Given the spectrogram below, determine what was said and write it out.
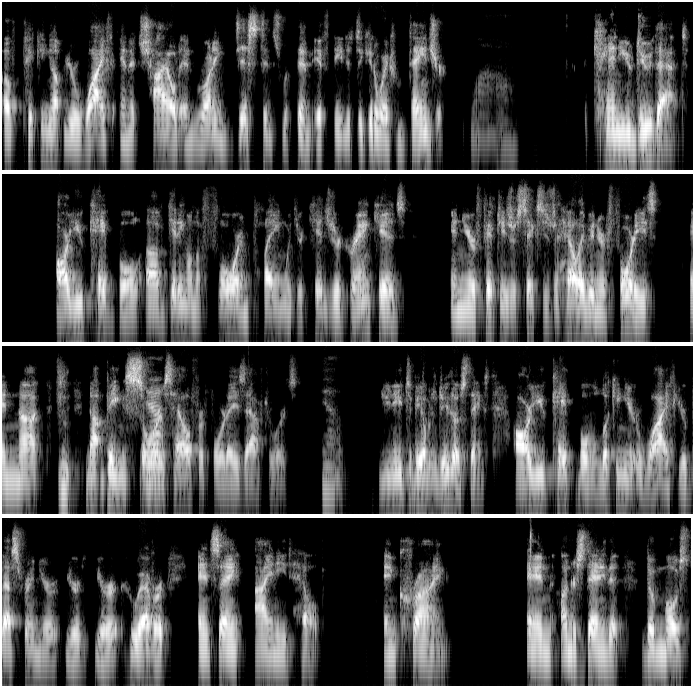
of picking up your wife and a child and running distance with them if needed to get away from danger? Wow. can you do that are you capable of getting on the floor and playing with your kids your grandkids in your 50s or 60s or hell even your 40s and not not being sore Yeah. as hell for four days afterwards Yeah. you need to be able to do those things are you capable of looking at your wife your best friend your your your whoever and saying i need help and crying and understanding that the most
